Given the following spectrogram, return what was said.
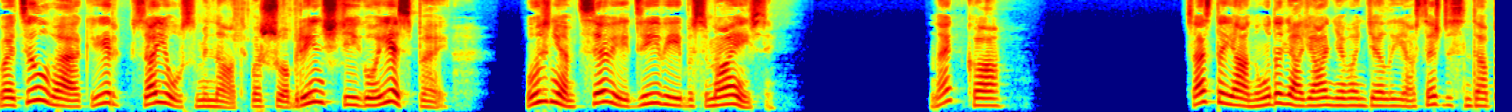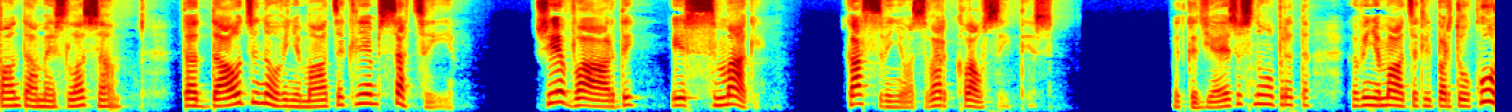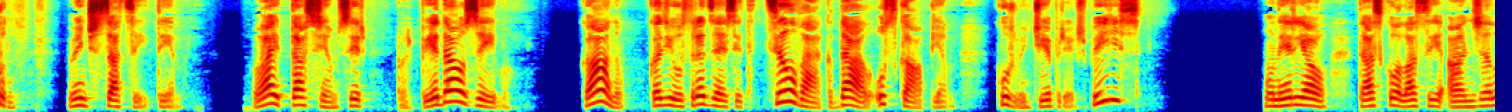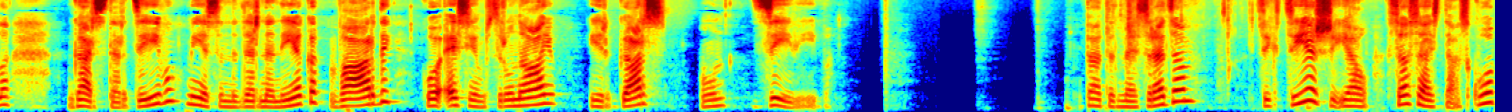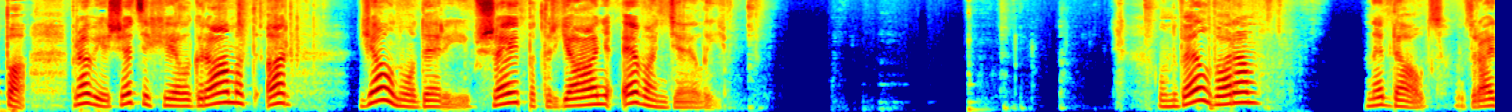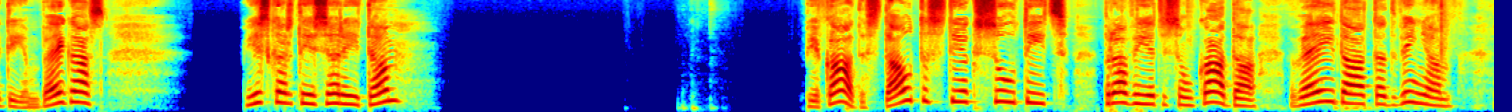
vai cilvēki ir sajūsmināti par šo brīnišķīgo iespēju uzņemt sevī dzīvības maizi? Nekā. Sestajā nodaļā Jāņa evaņģēlijā 60. pantā mēs lasām, tad daudzi no viņa mācekļiem sacīja: Šie vārdi ir smagi, kas viņos var klausīties? Bet, kad Jēzus noprata, ka viņa mācekļi par to kurn, viņš sacīja tiem: Vai tas jums ir par piedauzību? Kā nu, kad jūs redzēsiet cilvēka dēlu uzkāpjam, kur viņš iepriekš bijis? Un ir jau tas, ko lasīja Anģela, gars ar dzīvu, miesa neder nenieka, vārdi, ko es jums runāju, ir gars un dzīvība. Tā tad mēs redzam, cik cieši jau sasaistās kopā pravieša Ecihēla grāmata ar jauno derību, šeit pat ar Jāņa evaņģēliju. Un vēl varam nedaudz uz raidījuma beigās pieskarties arī tam, pie kādas tautas tiek sūtīts pravietis un kādā veidā tad viņam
